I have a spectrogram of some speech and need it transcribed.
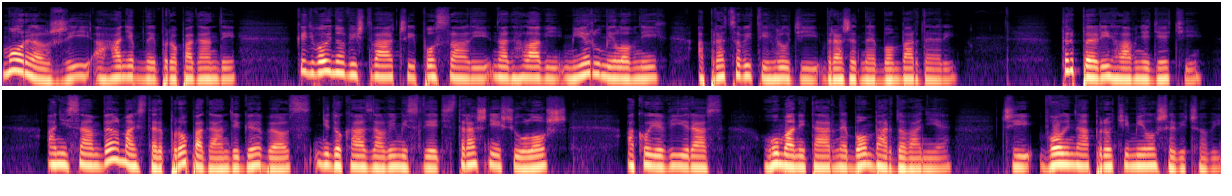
more lží a hanebnej propagandy, keď vojnoví štváči poslali nad hlavy mieru milovných a pracovitých ľudí vražedné bombardéry. Trpeli hlavne deti. Ani sám veľmajster propagandy Goebbels nedokázal vymyslieť strašnejšiu lož, ako je výraz humanitárne bombardovanie či vojna proti Miloševičovi.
